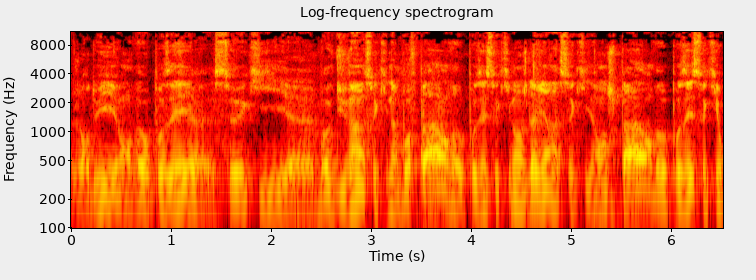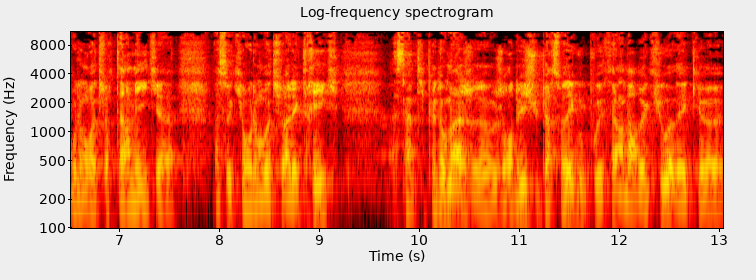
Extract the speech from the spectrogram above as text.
Aujourd'hui, on va opposer euh, ceux qui boivent du vin à ceux qui n'en boivent pas. On va opposer ceux qui mangent de la viande à ceux qui n'en mangent pas. On va opposer ceux qui roulent en voiture thermique à ceux qui roulent en voiture électrique. C'est un petit peu dommage. Aujourd'hui, je suis persuadé que vous pouvez faire un barbecue avec euh,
